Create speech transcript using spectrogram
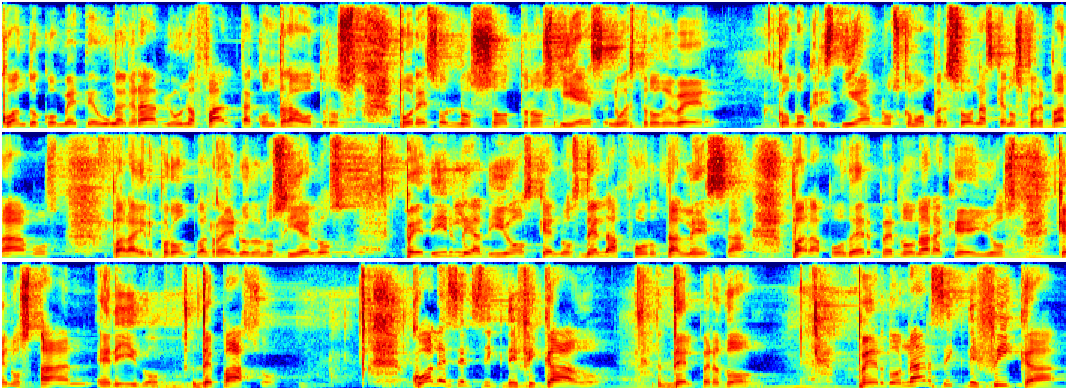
cuando comete un agravio, una falta contra otros. Por eso nosotros, y es nuestro deber, como cristianos, como personas que nos preparamos para ir pronto al reino de los cielos, pedirle a Dios que nos dé la fortaleza para poder perdonar a aquellos que nos han herido. De paso, ¿cuál es el significado del perdón? Perdonar significa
